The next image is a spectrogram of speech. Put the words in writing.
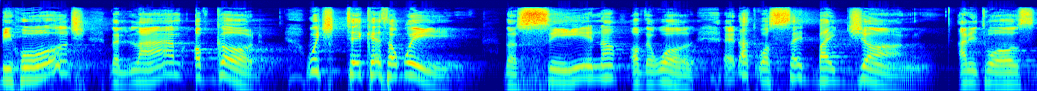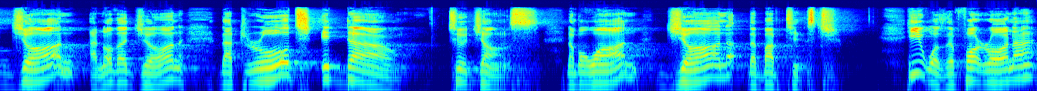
Behold the Lamb of God, which taketh away the sin of the world. And that was said by John. And it was John, another John, that wrote it down. Two Johns. Number one, John the Baptist. He was the forerunner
